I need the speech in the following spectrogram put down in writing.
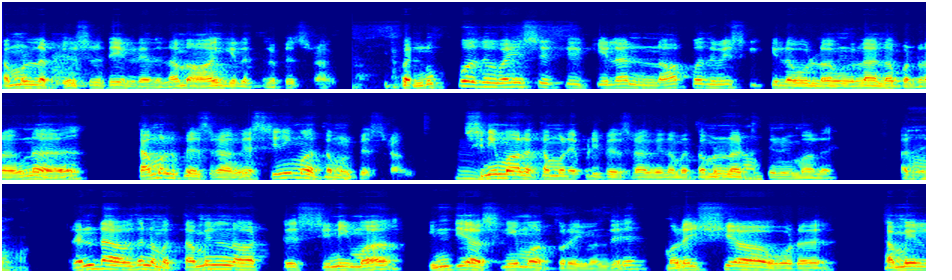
தமிழ்ல பேசுறதே கிடையாது. எல்லாமே ஆங்கிலத்துல பேசுறாங்க. இப்ப முப்பது வயசுக்கு கீழே நாற்பது வயசுக்கு கீழே உள்ளவங்க எல்லாம் என்ன பண்றாங்கன்னா தமிழ் பேசுறாங்க சினிமா தமிழ் பேசுறாங்க. சினிமால தமிழ் எப்படி பேசுறாங்க? நம்ம தமிழ்நாட்டு சினிமால. அது ரெண்டாவது நம்ம தமிழ்நாட்டு சினிமா இந்தியா சினிமா துறை வந்து மலேசியாவோட தமிழ்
